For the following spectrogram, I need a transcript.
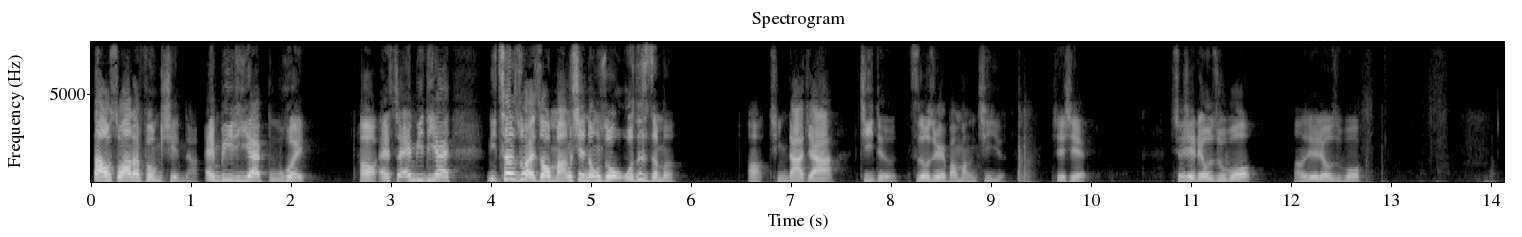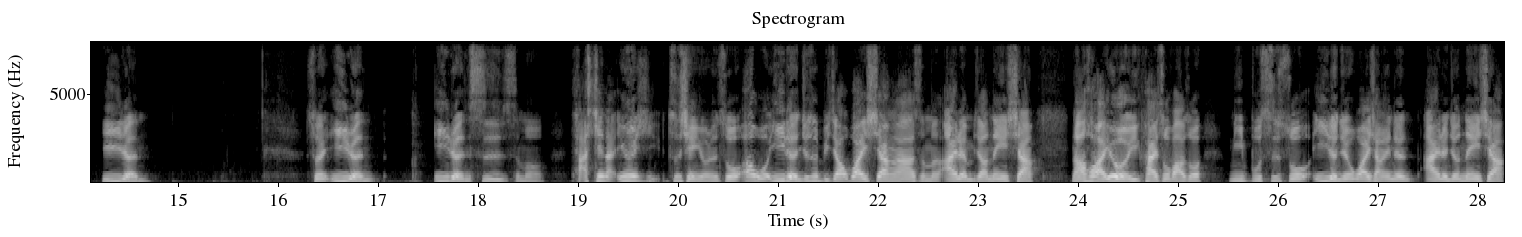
盗刷的风险呢、啊？MBTI 不会，好、哦，哎，所以 MBTI 你测出来之后，马上限动说我是什么？好、请大家记得之后就可以帮忙记了，谢谢，谢谢刘主播，好、哦，谢谢刘主播。伊人，所以伊人伊人是什么？他现在因为之前有人说啊，我伊人就是比较外向啊，什么 I 人比较内向，然后后来又有一派说法说。你不是说 E 人就外向一人 I 人就内向，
